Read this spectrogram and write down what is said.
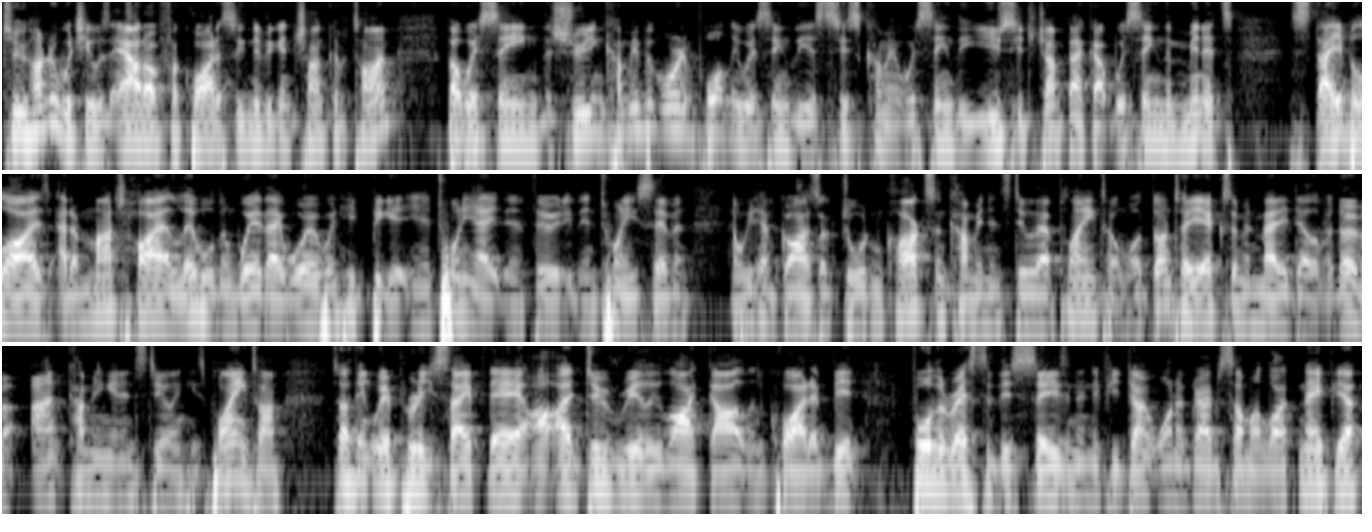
200, which he was out of for quite a significant chunk of time. But we're seeing the shooting come in, but more importantly, we're seeing the assists come in. We're seeing the usage jump back up. We're seeing the minutes stabilize at a much higher level than where they were when he'd be get you know 28, then 30, then 27, and we'd have guys like Jordan Clarkson come in and steal that playing time. Well, Dante Exum and Matty Dellavedova aren't coming in and stealing his playing time, so I think we're pretty safe there. I, I do really like Garland quite a bit for the rest of this season. And if you don't want to grab someone like Napier,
